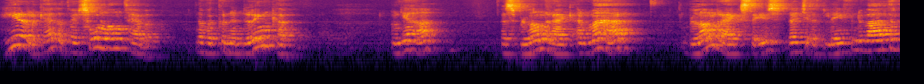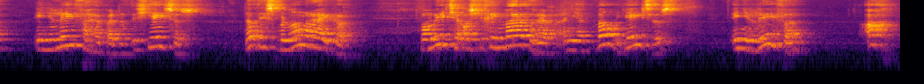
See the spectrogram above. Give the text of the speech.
Heerlijk hè, dat wij zo'n land hebben. Dat we kunnen drinken. Ja, dat is belangrijk. En maar, het belangrijkste is dat je het levende water in je leven hebt. En dat is Jezus. Dat is belangrijker. Maar weet je, als je geen water hebt en je hebt wel Jezus in je leven, ach,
